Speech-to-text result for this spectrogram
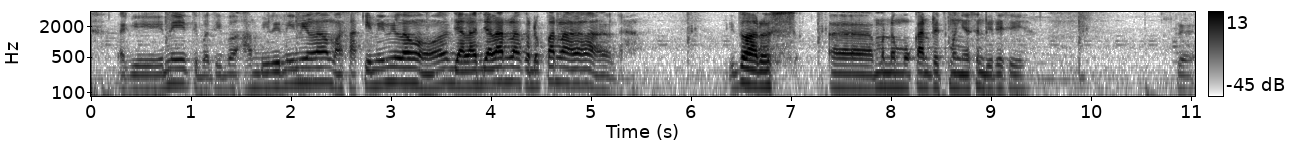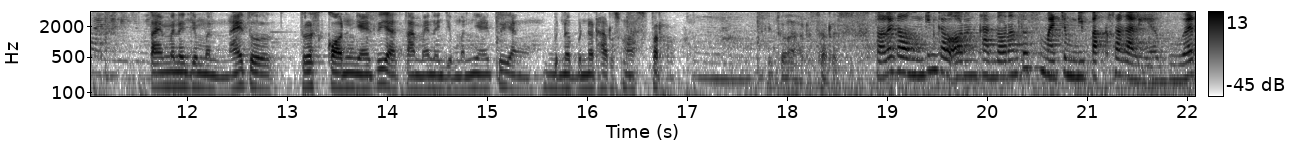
lagi ini tiba-tiba ambilin inilah masakin inilah jalan-jalan lah ke depan lah. Itu harus eh, menemukan ritmenya sendiri sih Tuh. time management nah itu terus connya itu ya time managementnya itu yang bener-bener harus master itu harus harus Soalnya kalau mungkin kalau orang kantoran tuh semacam dipaksa kali ya buat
